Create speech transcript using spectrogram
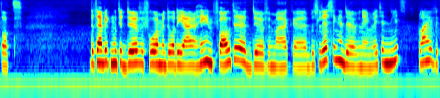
dat, dat heb ik moeten durven vormen door de jaren heen. Fouten durven maken, beslissingen durven nemen. Weet je, niet blijven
